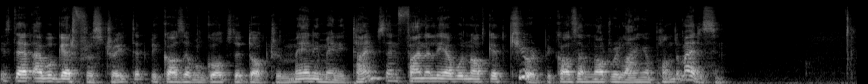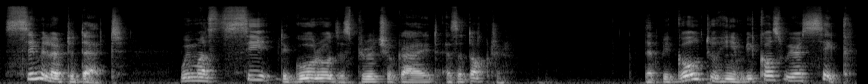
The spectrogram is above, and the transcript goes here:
is that I will get frustrated because I will go to the doctor many, many times and finally I will not get cured because I'm not relying upon the medicine. Similar to that, we must see the guru, the spiritual guide, as a doctor. That we go to him because we are sick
